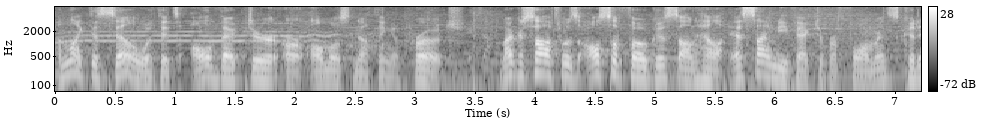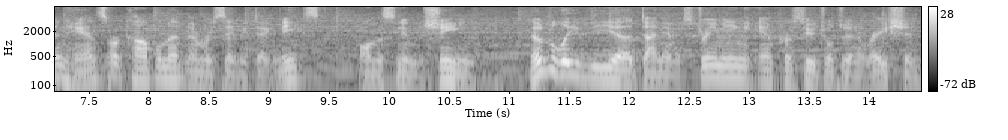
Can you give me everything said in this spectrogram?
unlike the Cell with its all-vector or almost nothing approach. Microsoft was also focused on how SIMD vector performance could enhance or complement memory saving techniques on this new machine, notably via dynamic streaming and procedural generation.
